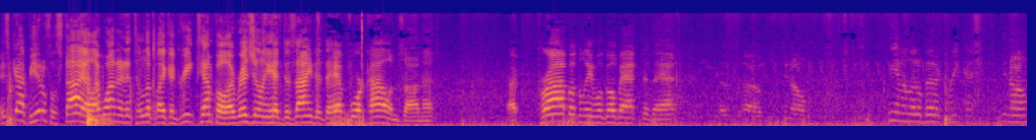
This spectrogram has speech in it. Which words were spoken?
It's got beautiful style. I wanted it to look like a Greek temple. I originally had designed it to have four columns on it. I probably will go back to that. 'cause, uh, you know, being a little bit of Greekish, you know.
